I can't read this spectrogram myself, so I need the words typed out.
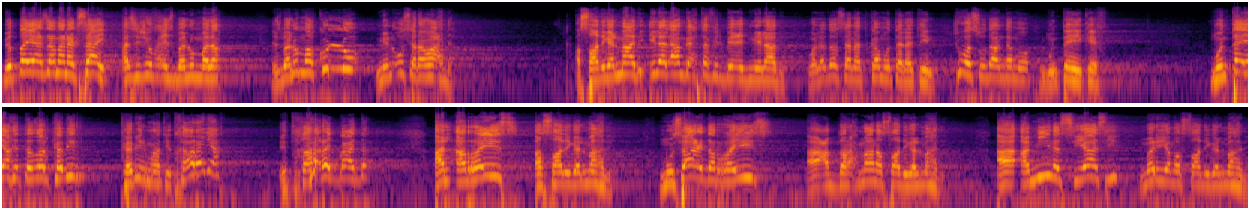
بتضيع زمنك ساي. هسه شوف حزب الأمة ده. حزب الأمة كله من أسرة واحدة. الصادق المهدي إلى الآن بيحتفل بعيد ميلاده. ولده سنة كم؟ 30 شوف السودان ده منتهي كيف. منتهي يا أخي تظل كبير كبير ما تتخارج يا أخي. يتخارج بعد. ده ال- الرئيس الصادق المهدي. مساعد الرئيس آه، عبد الرحمن الصادق المهدي. آه، أمين السياسي مريم الصادق المهدي.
